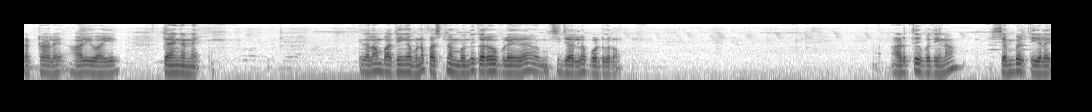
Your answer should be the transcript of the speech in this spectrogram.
கற்றாழை ஆலிவ் ஆயில் தேங்காய் இதெல்லாம் பார்த்தீங்க அப்படின்னா ஃபஸ்ட் நம்ம வந்து கருவேப்பிலையை மிக்சி ஜாரில் போட்டுக்கிறோம். அடுத்து பார்த்திங்கன்னா செம்பருத்தி இலை.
